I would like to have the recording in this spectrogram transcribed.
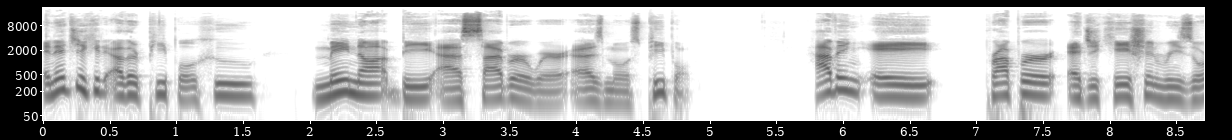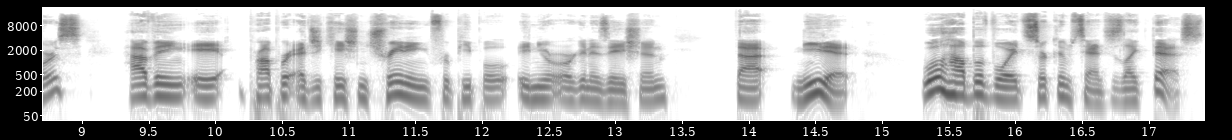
and educate other people who may not be as cyber aware as most people. Having a proper education resource, having a proper education training for people in your organization that need it will help avoid circumstances like this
